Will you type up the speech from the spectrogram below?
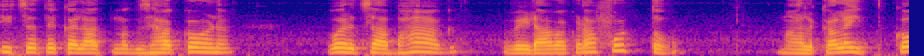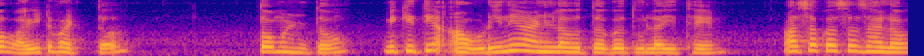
तिचं ते कलात्मक झाकण वरचा भाग वेडावाकडा फुटतो. मालकाला इतकं वाईट वाटतं. तो म्हणतो मी किती आवडीने आणलं होतं ग तुला इथे. असं कसं झालं?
